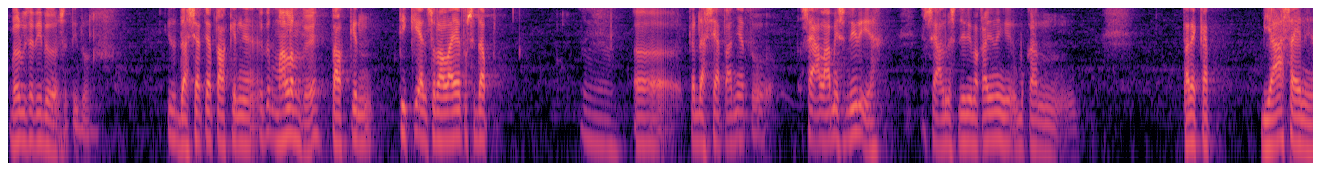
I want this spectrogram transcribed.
Baru bisa tidur. bisa tidur. Itu dahsyatnya talkinnya, Itu malam tuh ya? talkin Tiki and Suralaya tuh sedap. Hmm. Eh, kedahsyatannya tuh saya alami sendiri ya, saya alami sendiri makanya ini bukan tarekat biasa ini,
